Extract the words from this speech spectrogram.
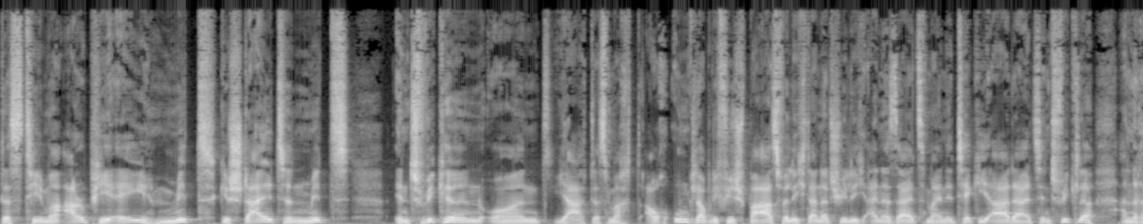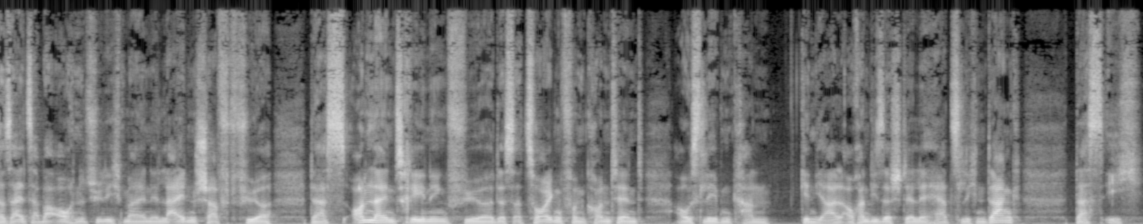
das Thema RPA mitgestalten, mit entwickeln und ja, das macht auch unglaublich viel Spaß, weil ich dann natürlich einerseits meine Techie-Ader als Entwickler, andererseits aber auch natürlich meine Leidenschaft für das Online-Training, für das Erzeugen von Content ausleben kann. Genial. Auch an dieser Stelle herzlichen Dank, dass ich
